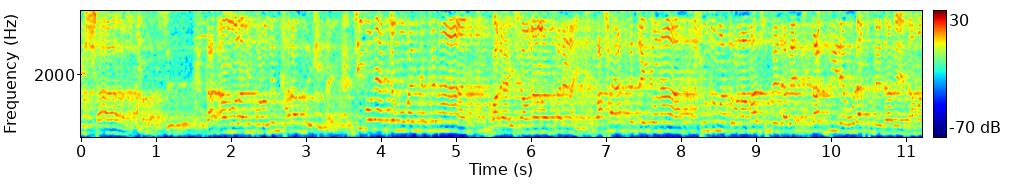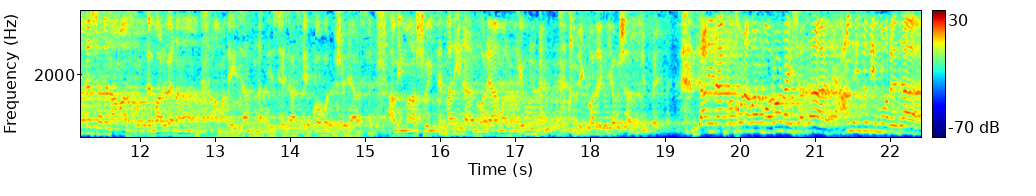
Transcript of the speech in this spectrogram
বিশ্বাস আমার ছেলে তার আমল আমি কোনোদিন খারাপ দেখি নাই। জীবনে একটা মোবাইল দেখে নাই। ঘরে আইসাও নামাজ সারে নাই। বাসায় আসতে চাইতো না। শুধুমাত্র নামাজ ছুটে যাবে তার দুইরে উড়া ছুটে যাবে, জামাতের সাথে নামাজ পড়তে পারবে না। আমার এই জান্নাতি ছেলে আজকে কবরে শুয়ে আছে। আমি মা সইতে পারি না, ঘরে আমার কেউ নাই। আমি ঘরে গিয়েও শান্তি পাই না। জানি না কখন আমার মরণ আইসা যায়, আমি যদি মরে যাই,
